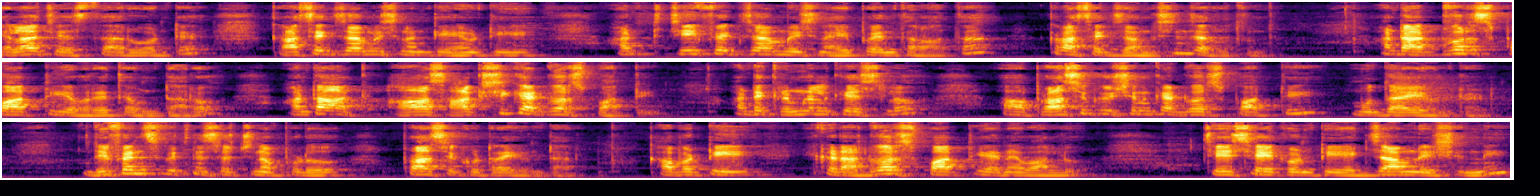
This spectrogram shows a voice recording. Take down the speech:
ఎలా చేస్తారు? అంటే క్రాస్ ఎగ్జామినేషన్ అంటే ఏమిటి? అంటే చీఫ్ ఎగ్జామినేషన్ అయిపోయిన తర్వాత క్రాస్ ఎగ్జామినేషన్ జరుగుతుంది. అంటే అడ్వర్స్ పార్టీ ఎవరైతే ఉంటారో అంటే ఆ- సాక్షికి అడ్వర్స్ పార్టీ అంటే క్రిమినల్ కేసులో ఆ ప్రాసిక్యూషన్కి అడ్వర్స్ పార్టీ ముద్దాయి ఉంటాడు. డిఫెన్స్ విట్నెస్ వచ్చినప్పుడు ప్రాసిక్యూటర్ అయి ఉంటారు. కాబట్టి ఇక్కడ అడ్వర్స్ పార్టీ అనేవాళ్ళు చేసేటువంటి ఎగ్జామినేషన్ని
